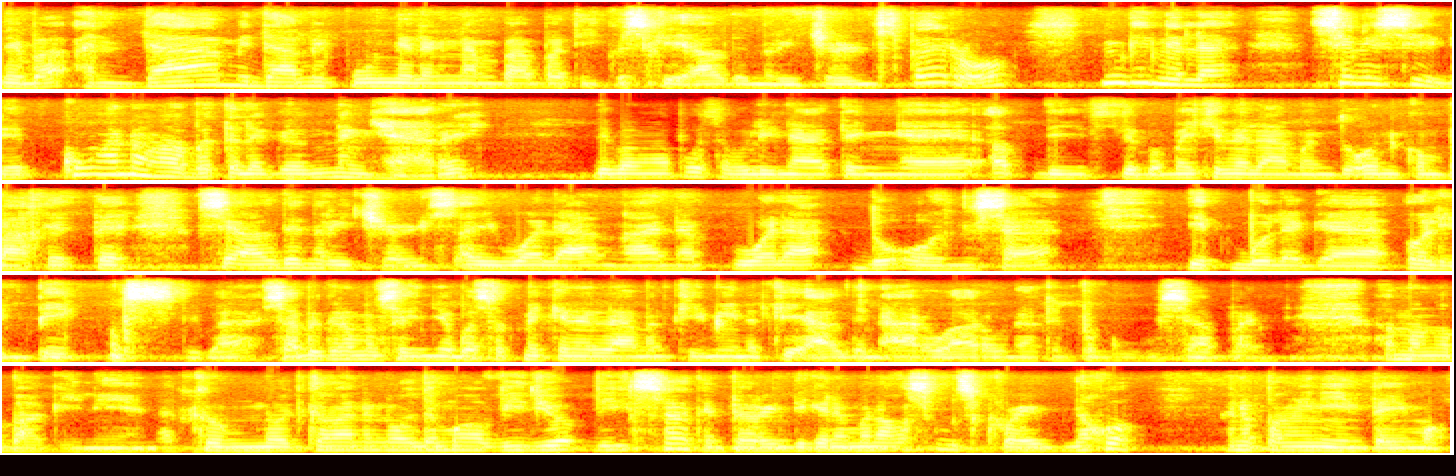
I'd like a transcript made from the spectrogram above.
'di ba? Ang dami-dami po nilang nambabatikos kay Alden Richards pero hindi nila sinisilip kung ano nga ba talagang nangyari. 'Di ba nga po sa huli nating uh, updates, 'di ba may kinalaman doon kung bakit uh, si Alden Richards ay wala nga na, wala doon sa Itbulaga Olympics, 'di ba? Sabi ko naman sa inyo basta't may kinalaman kay Min at kay Alden araw-araw natin pag-uusapan ang mga bagay na yan. At kung nod ka nga nanood ng mga video updates natin pero hindi ka naman nakasubscribe, nako, ano pang hinihintay mo?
